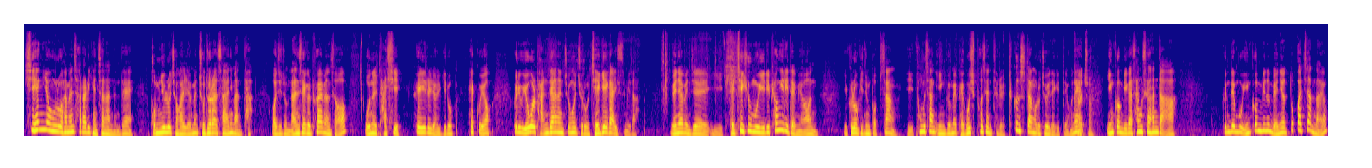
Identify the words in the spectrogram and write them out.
시행령으로 하면 차라리 괜찮았는데 법률로 정하려면 조절할 사안이 많다. 어제 좀 난색을 표하면서 오늘 다시 회의를 열기로 했고요. 그리고 이걸 반대하는 쪽은 주로 재계가 있습니다. 왜냐하면 이제 이 대체 휴무일이 평일이 되면 이 근로기준법상 이 통상 임금의 150%를 특근 수당으로 줘야 되기 때문에 그렇죠. 인건비가 상승한다. 근데 뭐 인건비는 매년 똑같지 않나요?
